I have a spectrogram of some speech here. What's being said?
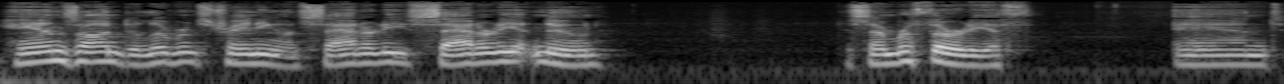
hands on deliverance training on Saturday, Saturday at noon, December 30th. And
